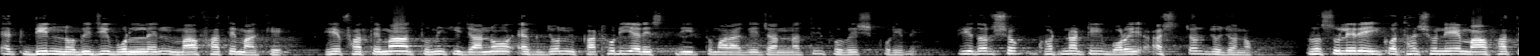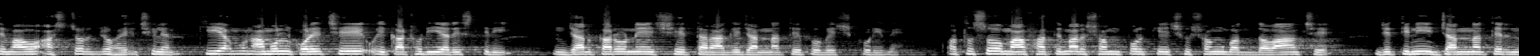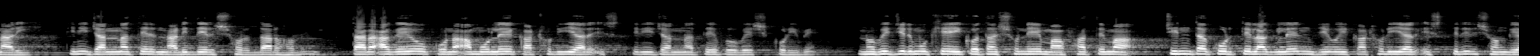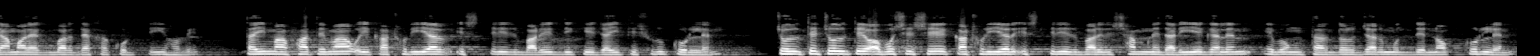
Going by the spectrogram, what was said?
একদিন নবীজি বললেন, মা ফাতেমাকে, হে ফাতেমা, তুমি কি জানো একজন কাঠরিয়ার স্ত্রী তোমার আগে জান্নাতে প্রবেশ করিবে? প্রিয় দর্শক, ঘটনাটি বড়ই আশ্চর্যজনক। রসুলের এই কথা শুনে মা ফাতেমাও আশ্চর্য হয়েছিলেন। কি এমন আমল করেছে ওই কাঠরিয়ার স্ত্রী, যার কারণে সে তার আগে জান্নাতে প্রবেশ করিবে? অথচ মা ফাতেমার সম্পর্কে সুসংবাদ দেওয়া আছে। যে তিনি জান্নাতের নারী, তিনি জান্নাতের নারীদের সর্দার হবেন। তার আগেও কোন আমলে কাঠুরিয়ার স্ত্রী জান্নাতে প্রবেশ করিবে। নবীজির মুখে এই কথা শুনে মা ফাতেমা চিন্তা করতে লাগলেন যে ওই কাঠুরিয়ার স্ত্রীর সঙ্গে আমার একবার দেখা করতেই হবে। তাই মা ফাতেমা ওই কাঠুরিয়ার স্ত্রীর বাড়ির দিকে যাইতে শুরু করলেন। চলতে চলতে অবশেষে কাঠুরিয়ার স্ত্রীর বাড়ির সামনে দাঁড়িয়ে গেলেন এবং তার দরজার মধ্যে নক করলেন।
